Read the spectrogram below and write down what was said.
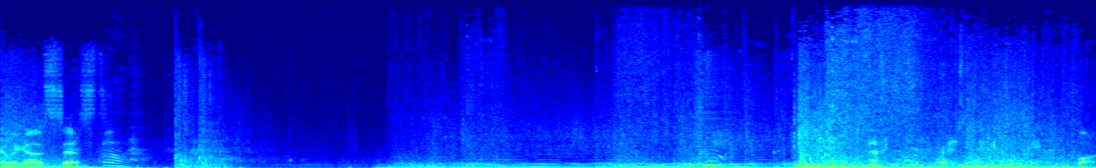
Man, they got assist. Fuck.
